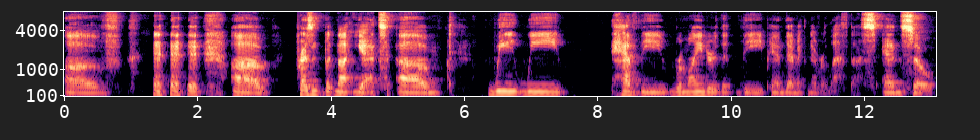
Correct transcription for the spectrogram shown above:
of uh, present but not yet um, we we have the reminder that the pandemic never left us. And so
